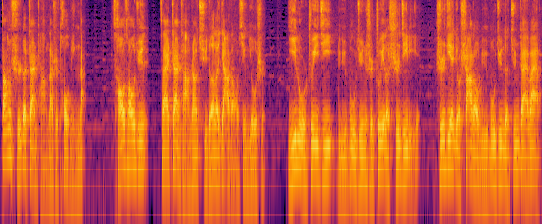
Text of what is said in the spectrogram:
当时的战场那是透明的，曹操军在战场上取得了压倒性优势，一路追击吕布军是追了十几里，直接就杀到吕布军的军寨外了。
